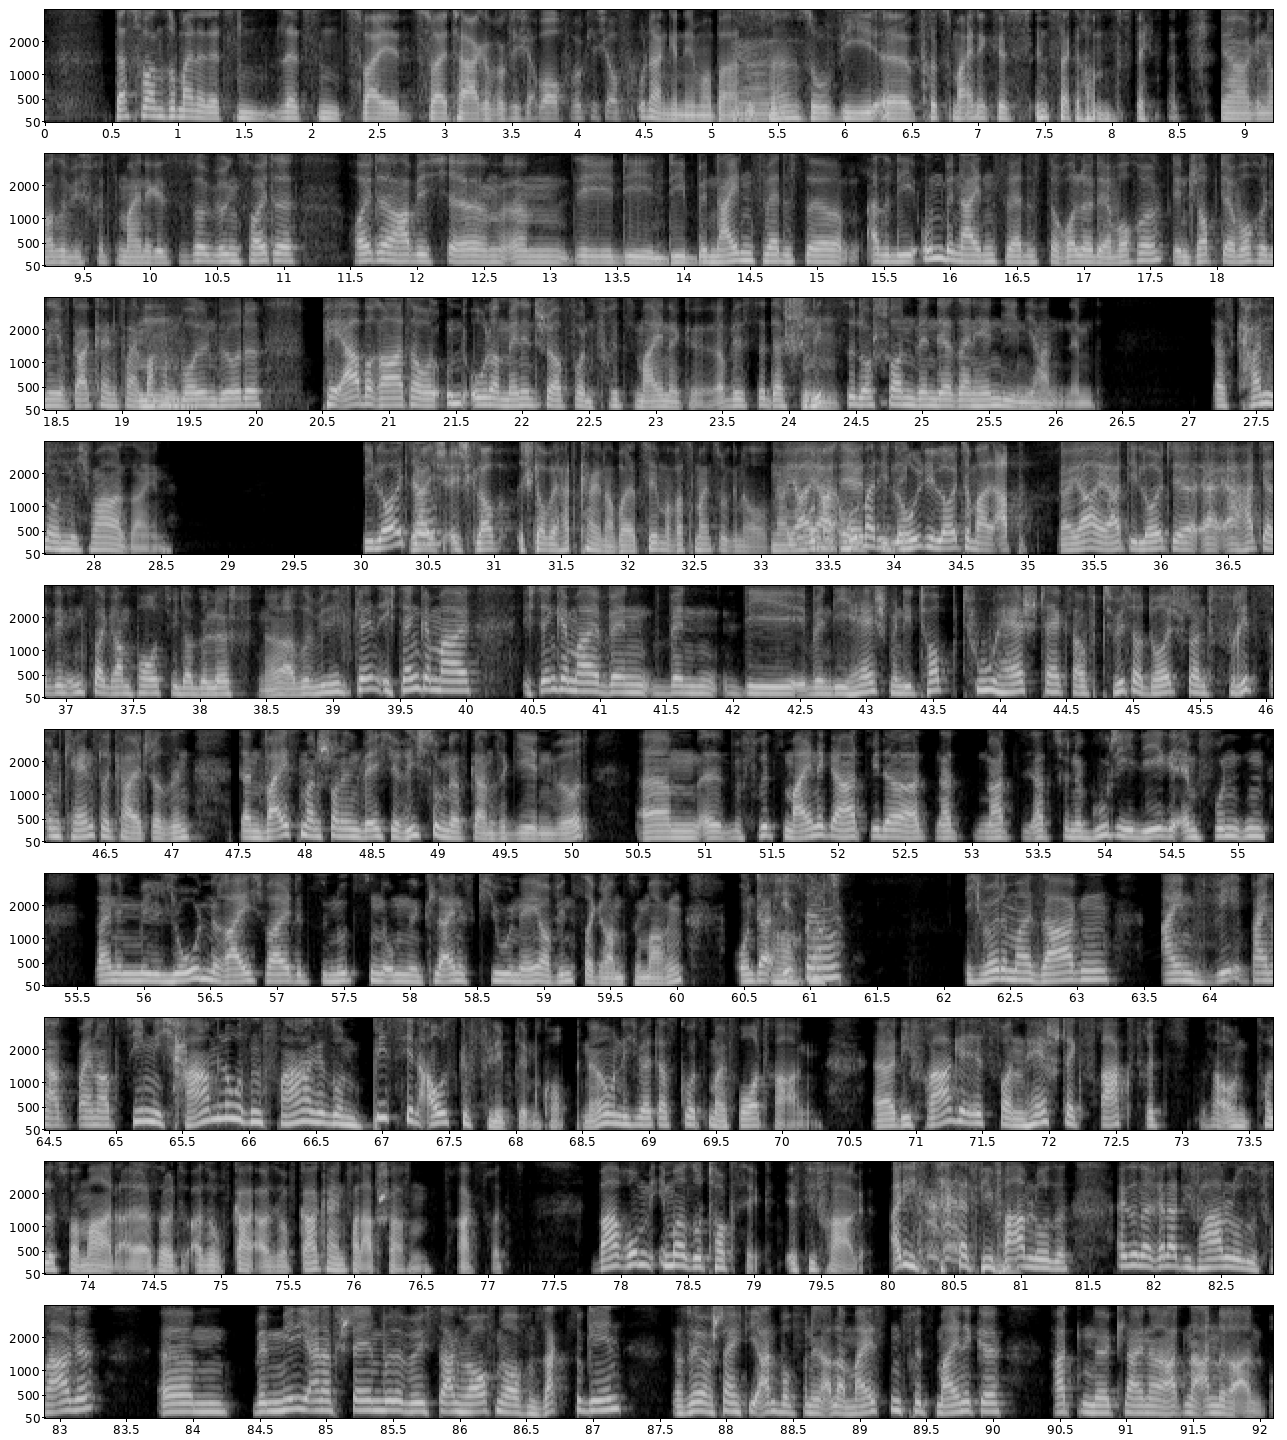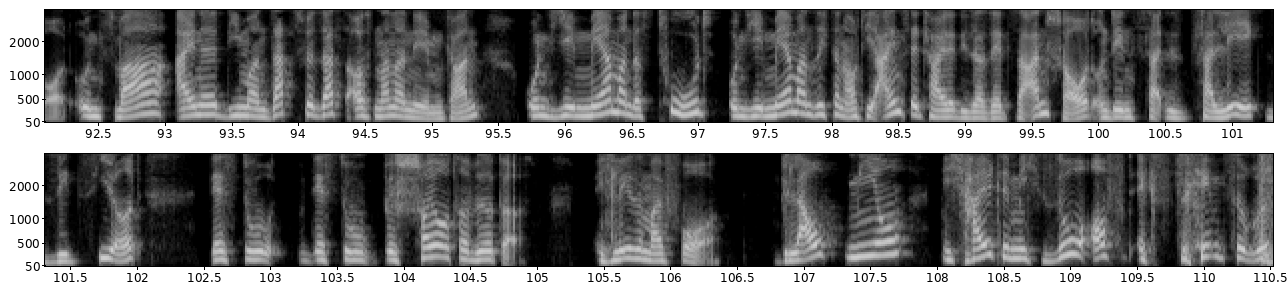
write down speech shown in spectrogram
das waren so meine letzten, letzten zwei, zwei Tage wirklich, aber auch wirklich auf unangenehmer Basis, Ja. ne? So wie äh, Fritz Meinekes Instagram-Statements. Ja, genauso wie Fritz Meinecke. Es ist so übrigens heute, heute habe ich ähm, ähm, die, die, die beneidenswerteste, also die unbeneidenswerteste Rolle der Woche, den Job der Woche, den ich auf gar keinen Fall machen Mhm. wollen würde. PR-Berater und oder Manager von Fritz Meinecke. Da bist du, da schwitzt du doch schon, wenn der sein Handy in die Hand nimmt. Das kann doch nicht wahr sein. Die Leute, Ja, ich, ich glaube, ich glaub, er hat keinen, aber erzähl mal, was meinst du genau? Naja, hol, mal, hol, mal die, hol die Leute mal ab. Naja, er hat die Leute, er, er hat ja den Instagram-Post wieder gelöscht. Ne? Also ich denke mal, ich denke mal, wenn, wenn die, wenn die Hash, wenn die Top 2 Hashtags auf Twitter Deutschland Fritz und Cancel Culture sind, dann weiß man schon, in welche Richtung das Ganze gehen wird. Ähm, äh, Fritz Meinecke hat wieder, hat es hat, hat's für eine gute Idee empfunden, seine Millionenreichweite zu nutzen, um ein kleines QA auf Instagram zu machen. Und da Oh ist er, Gott. ich würde mal sagen, ein We bei, einer, bei einer ziemlich harmlosen Frage so ein bisschen ausgeflippt im Kopf. Ne? Und ich werde das kurz mal vortragen. Äh, die Frage ist von Hashtag FragFritz. Das ist auch ein tolles Format. Alter. Das sollte also auf, gar, also auf gar keinen Fall abschaffen. Frag Fritz. Warum immer so toxisch, ist die Frage. Eigentlich eine relativ harmlose, also eine relativ harmlose Frage. Ähm, wenn mir die einer stellen würde, würde ich sagen, hör auf, mir auf den Sack zu gehen. Das wäre wahrscheinlich die Antwort von den allermeisten. Fritz Meinecke hat eine kleine, hat eine andere Antwort. Und zwar eine, die man Satz für Satz auseinandernehmen kann. Und je mehr man das tut und je mehr man sich dann auch die Einzelteile dieser Sätze anschaut und den zer zerlegt, seziert, desto, desto bescheuerter wird das. Ich lese mal vor. Glaubt mir, ich halte mich so oft extrem zurück.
